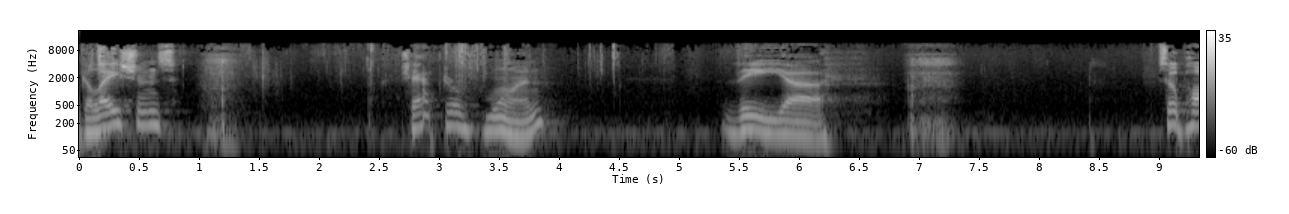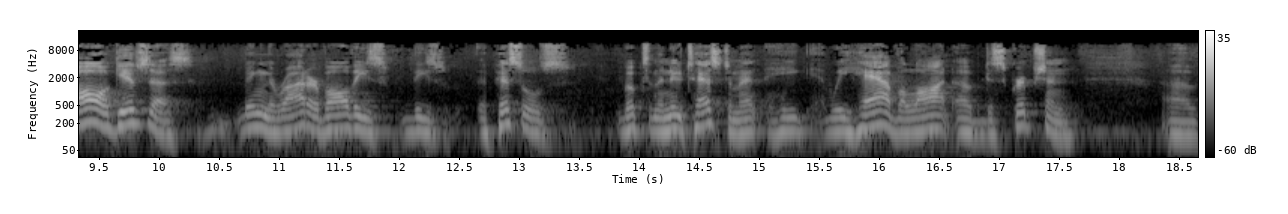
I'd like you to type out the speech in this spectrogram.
Galatians chapter one. The uh, so Paul gives us being the writer of all these these epistles, books in the New Testament, he we have a lot of description of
